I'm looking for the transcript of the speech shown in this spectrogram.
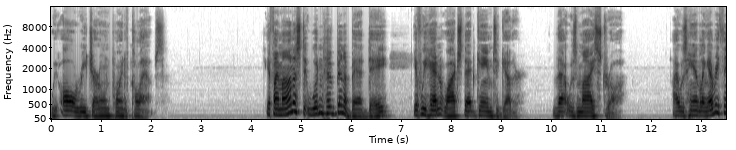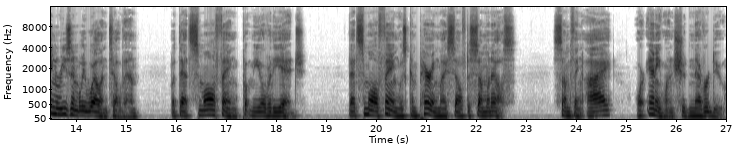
We all reach our own point of collapse. If I'm honest, it wouldn't have been a bad day if we hadn't watched that game together. That was my straw. I was handling everything reasonably well until then, but that small thing put me over the edge. That small thing was comparing myself to someone else, something I or anyone should never do.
